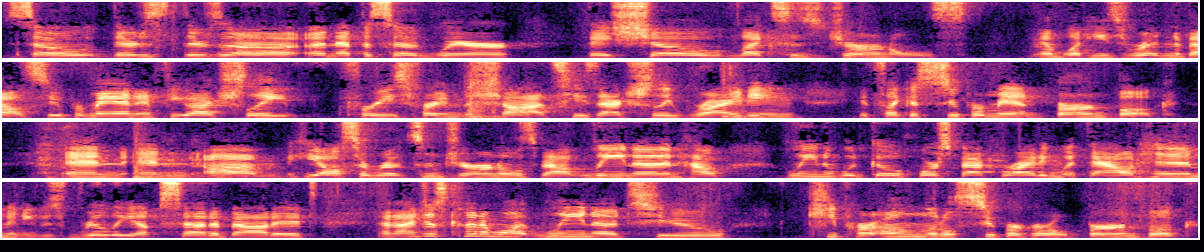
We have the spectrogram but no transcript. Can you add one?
so there's there's a an episode where they show Lex's journals and what he's written about Superman. If you actually freeze frame the shots, he's actually writing. It's like a Superman burn book. And and um, he also wrote some journals about Lena and how Lena would go horseback riding without him, and he was really upset about it. And I just kind of want Lena to keep her own little Supergirl burn book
